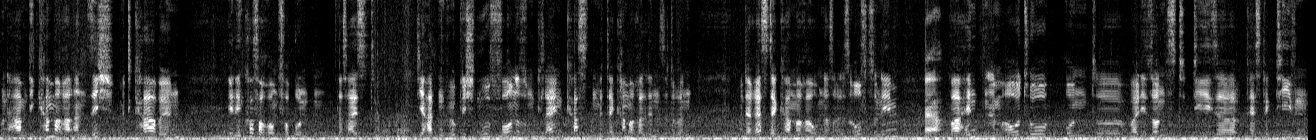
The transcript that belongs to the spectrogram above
und haben die Kamera an sich mit Kabeln in den Kofferraum verbunden. Das heißt, die hatten wirklich nur vorne so einen kleinen Kasten mit der Kameralinse drin und der Rest der Kamera, um das alles aufzunehmen, Ja. war hinten im Auto und äh, weil die sonst diese Perspektiven,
